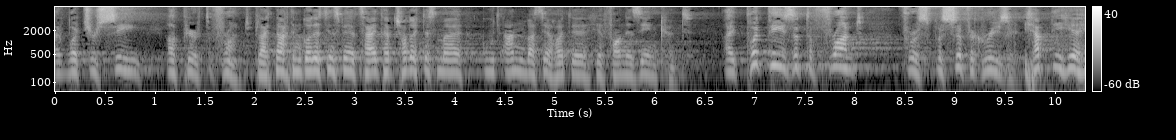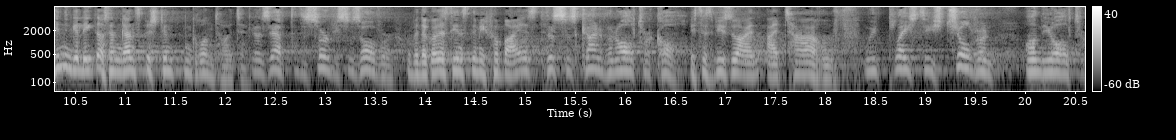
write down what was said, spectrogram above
at what you're seeing up here at the front. Vielleicht nach dem Gottesdienst, wenn ihr Zeit habt, schaut euch das mal gut an, was ihr heute hier vorne sehen könnt. I put these at the front for a specific reason. Ich habe die hier hingelegt aus einem ganz bestimmten Grund heute. Because after the service is over, Und wenn der Gottesdienst nämlich vorbei ist, this is kind of an altar call. ist es wie so ein Altarruf. We've placed these children on the altar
